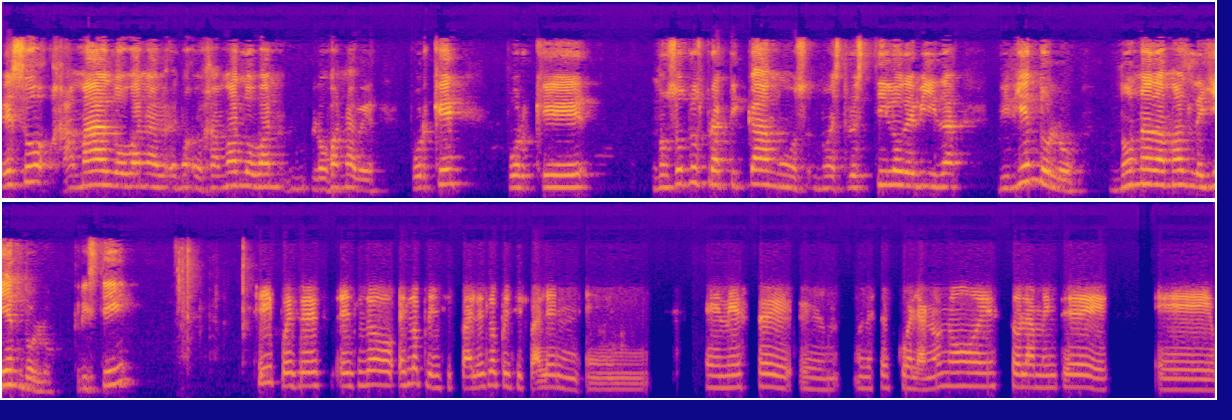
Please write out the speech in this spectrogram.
eso jamás lo van a, jamás lo van, lo van a ver. ¿Por qué? Porque nosotros practicamos nuestro estilo de vida viviéndolo, no nada más leyéndolo. Cristín. Sí, pues es, es, lo, es lo principal, es lo principal en, en, en este, en esta escuela, ¿no? No es solamente eh,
